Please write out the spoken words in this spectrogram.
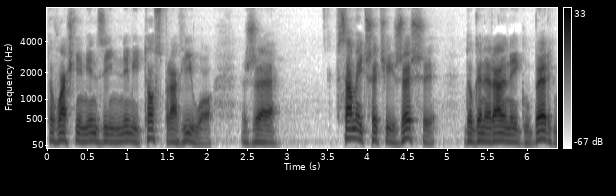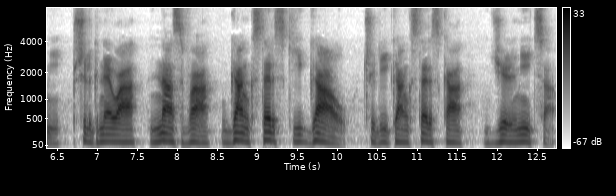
To właśnie między innymi to sprawiło, że w samej III Rzeszy do generalnej guberni przylgnęła nazwa gangsterski Gał, czyli gangsterska dzielnica.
